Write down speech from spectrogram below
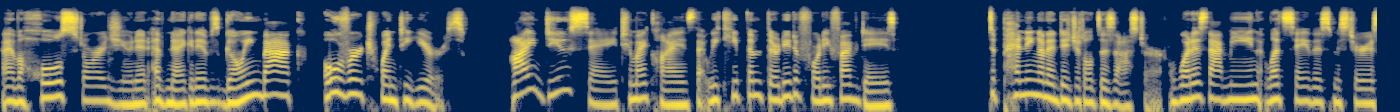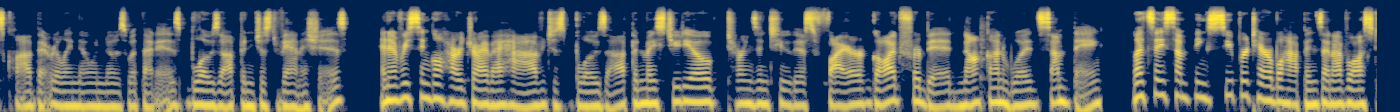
I have a whole storage unit of negatives going back over 20 years. I do say to my clients that we keep them 30 to 45 days, depending on a digital disaster. What does that mean? Let's say this mysterious cloud that really no one knows what that is blows up and just vanishes. And every single hard drive I have just blows up, and my studio turns into this fire. God forbid, knock on wood, something. Let's say something super terrible happens and I've lost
